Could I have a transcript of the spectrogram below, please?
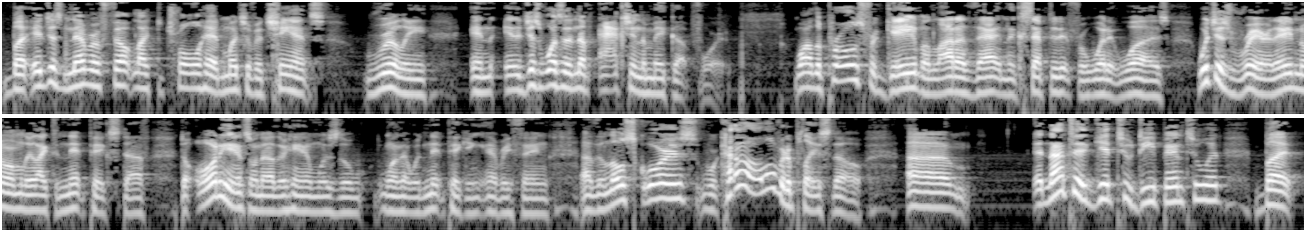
but it just never felt like the troll had much of a chance, really, and, and it just wasn't enough action to make up for it. While the pros forgave a lot of that and accepted it for what it was, which is rare, they normally like to nitpick stuff. The audience, on the other hand, was the one that was nitpicking everything. Uh, the low scores were kind of all over the place, though. Um, not to get too deep into it, but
